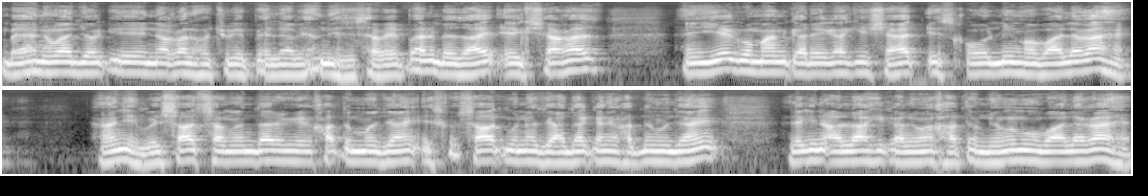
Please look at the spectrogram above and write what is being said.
بیان ہوا جو کہ نقل ہو چکے پہلے ابھی ہم اسی صفحے پر، بظاہر ایک شخص یہ گمان کرے گا کہ شاید اس قول میں مبالغہ ہے۔ ہاں جی بھائی سات سمندر ختم ہو جائیں، اس کو سات گنا زیادہ کریں، ختم ہو جائیں، لیکن اللہ کی کلمہ ختم نہیں ہو مبالغہ ہے۔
